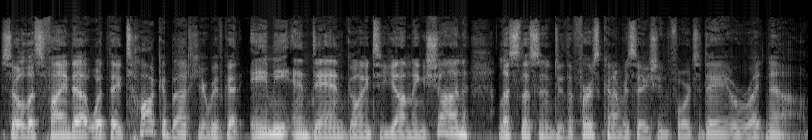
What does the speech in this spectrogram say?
So let's find out what they talk about here. We've got Amy and Dan going to Yangmingshan. Let's listen to the first conversation conversation for today right now.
